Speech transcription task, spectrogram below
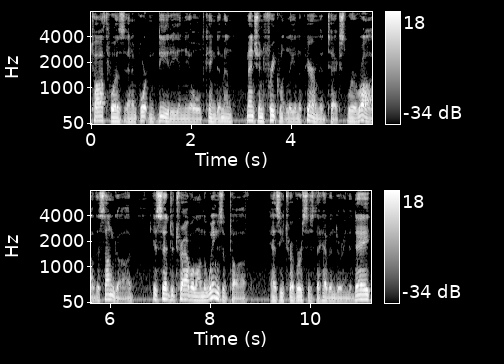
Thoth was an important deity in the Old Kingdom and mentioned frequently in the pyramid text where Ra, the sun god, is said to travel on the wings of Thoth as he traverses the heaven during the day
